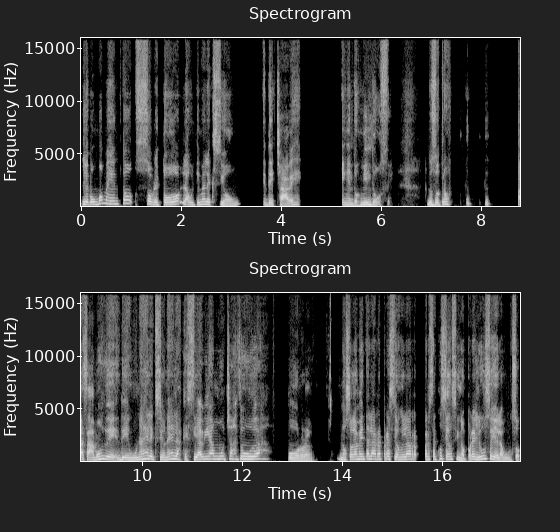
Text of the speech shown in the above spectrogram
llegó un momento, sobre todo la última elección de Chávez en el 2012. Nosotros pasamos de, unas elecciones en las que sí había muchas dudas por no solamente la represión y la persecución, sino por el uso y el abuso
